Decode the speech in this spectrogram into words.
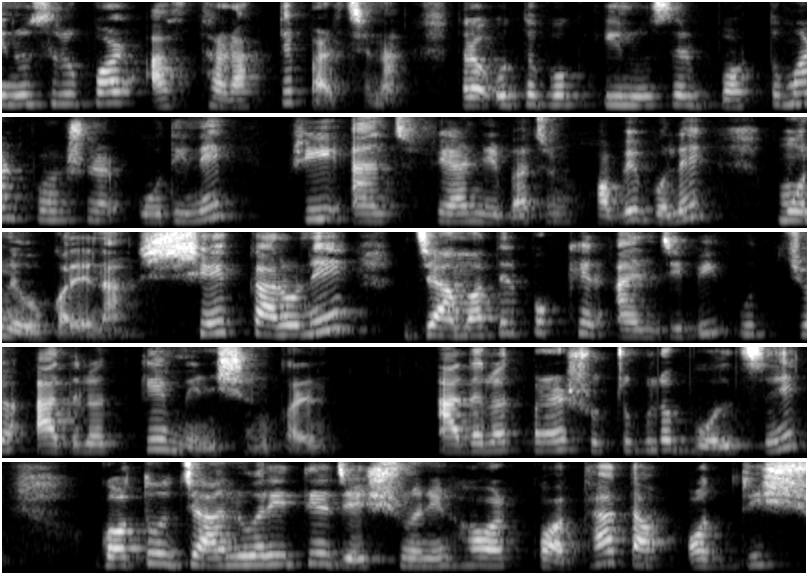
ইনুসের উপর আস্থা রাখতে পারছে না। তারা অধ্যাপক ইনুসের বর্তমান প্রশাসনের অধীনে ফ্রি অ্যান্ড ফেয়ার নির্বাচন হবে বলে মনেও করে না। সে কারণে জামাতের পক্ষের আইনজীবী উচ্চ আদালতকে মেনশন করেন। আদালত পাড়ার সূত্রগুলো বলছে গত জানুয়ারিতে যে শুনানি হওয়ার কথা তা অদৃশ্য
